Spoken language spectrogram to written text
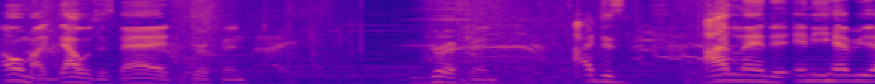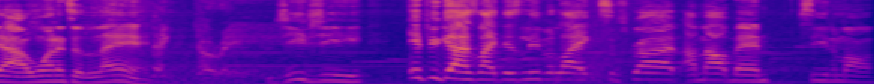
Oh my. That was just bad, Griffin. Griffin. I just. I landed any heavy that I wanted to land. GG. If you guys like this, leave a like, subscribe. I'm out, man. See you tomorrow.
